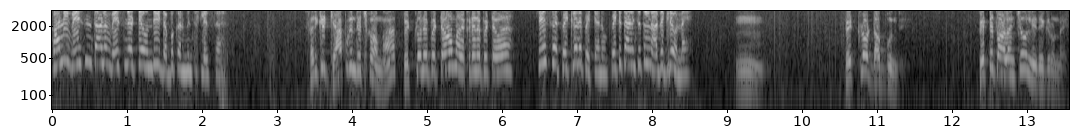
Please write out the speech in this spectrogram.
కానీ వేసిన తాళం వేసినట్టే ఉంది డబ్బు కనిపించట్లేదు సార్. సరిగ్గా జ్ఞాపకం తెచ్చుకోమ్మా. పెట్టులోనే పెట్టావా? మరి ఎక్కడైనా పెట్టావా? లేదు సార్ పెట్టిలోనే పెట్టాను. పెట్టి తాళం చేతులు నా దగ్గరే ఉన్నాయి. మ్మ్. పెట్టులో డబ్బు ఉంది పెట్టె తాళం చెవులు నీ దగ్గర ఉన్నాయి.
